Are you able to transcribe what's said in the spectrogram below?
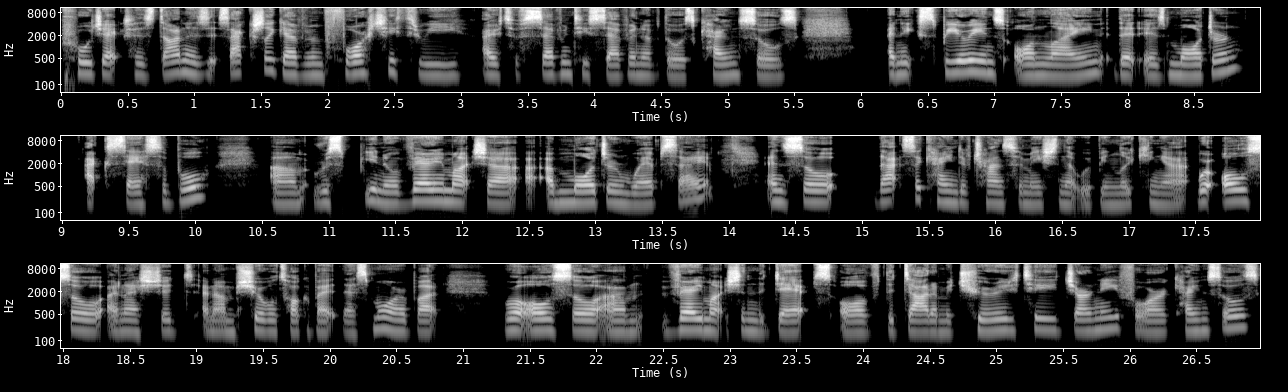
project has done is it's actually given 43 out of 77 of those councils an experience online that is modern, accessible, um, you know, very much a, a modern website. And so that's the kind of transformation that we've been looking at. We're also, and I should, and I'm sure we'll talk about this more, but we're also um, very much in the depths of the data maturity journey for councils.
